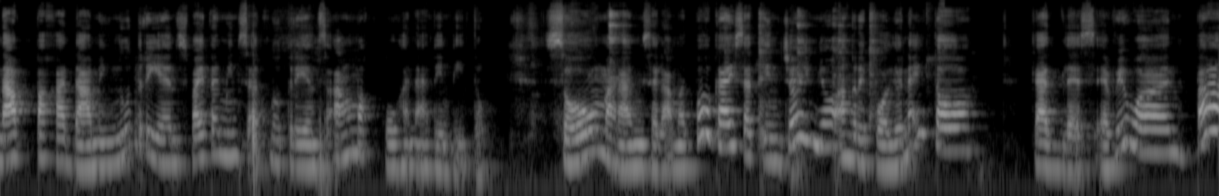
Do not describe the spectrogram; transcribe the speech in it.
napakadaming nutrients, vitamins at nutrients ang makukuha natin dito. So, maraming salamat po guys at enjoy nyo ang repolyo na ito. God bless everyone. Bye!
